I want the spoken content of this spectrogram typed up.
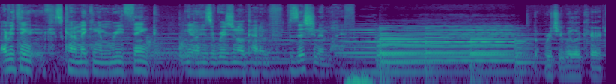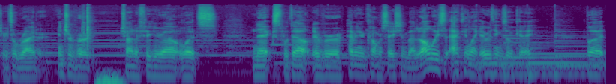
Everything is kind of making him rethink, you know, his original kind of position in life. The Richie Wheeler character is a writer, introvert, trying to figure out what's next without ever having a conversation about it. Always acting like everything's okay, but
